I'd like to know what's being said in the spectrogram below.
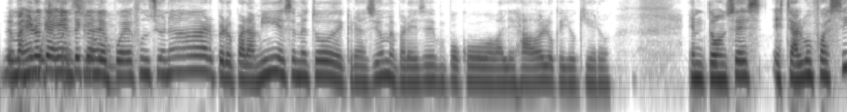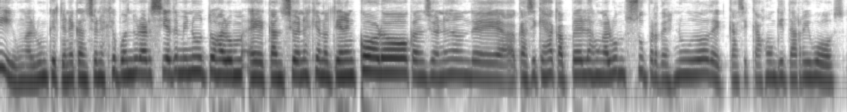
Me imagino que hay gente que le presión. puede funcionar, pero para mí ese método de creación me parece un poco alejado de lo que yo quiero. Entonces, este álbum fue así, un álbum que tiene canciones que pueden durar siete minutos, álbum- eh, canciones que no tienen coro, canciones donde ah, casi que es a capela, es un álbum súper desnudo de casi cajón, guitarra y voz.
